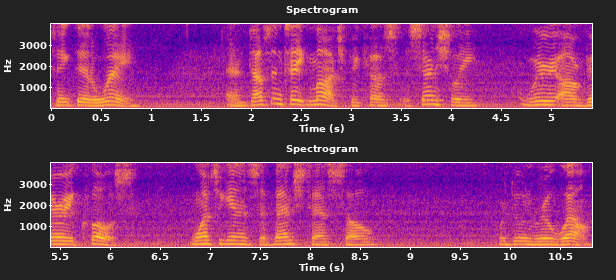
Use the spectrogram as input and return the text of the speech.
take that away. And it doesn't take much because essentially we are very close. Once again, it's a bench test, so we're doing real well.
